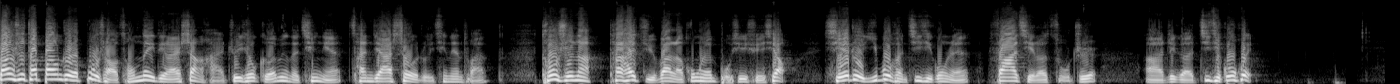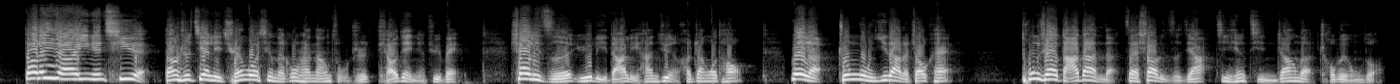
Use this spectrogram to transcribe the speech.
当时他帮助了不少从内地来上海追求革命的青年参加社会主义青年团，同时呢，他还举办了工人补习学校，协助一部分机器工人发起了组织，啊，这个机器工会。到了一九二一年七月，当时建立全国性的共产党组织条件已经具备。邵力子与李达、李汉俊和张国焘为了中共一大的召开，通宵达旦的在邵力子家进行紧张的筹备工作。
